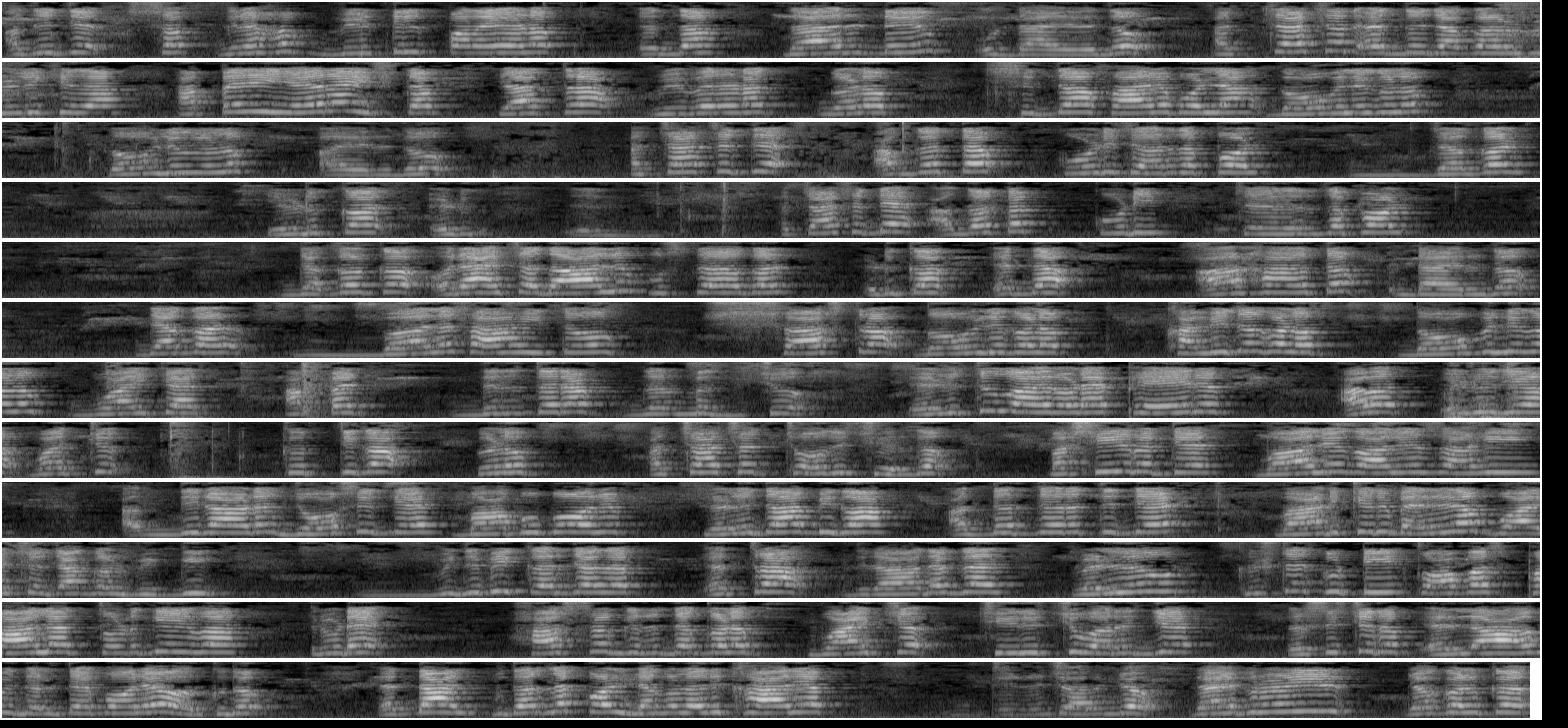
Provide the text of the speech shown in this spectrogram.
അതിന്റെ സംഗ്രഹം വീട്ടിൽ പറയണം എന്ന ധാരണയും ഉണ്ടായിരുന്നു. അച്ചാച്ചൻ എന്ന് ഞങ്ങൾ വിളിക്കുന്ന അപ്പന് ഏറെ ഇഷ്ടം യാത്ര വിവരണങ്ങളും ചിന്താഭാരമുള്ള നോവലുകളും നോവലുകളും ആയിരുന്നു. അച്ചാച്ചന്റെ അംഗത്വം കൂടി ചേർന്നപ്പോൾ ഞങ്ങൾ എടുക്കാൻ എടു- അച്ചാച്ചന്റെ അംഗത്വം കൂടി ചേർന്നപ്പോൾ ഞങ്ങൾക്ക് ഒരാഴ്ച നാല് പുസ്തകങ്ങൾ എടുക്കാം എന്ന ആഹ്ലാദം ഉണ്ടായിരുന്നു. ഞങ്ങൾ ബാലസാഹിത്യവും ശാസ്ത്ര നോവലുകളും കവിതകളും നോവലുകളും വായിക്കാൻ അപ്പൻ നിരന്തരം നിർബന്ധിച്ചു. എഴുത്തുകാരുടെ പേരും അവർ എഴുതിയ മറ്റു കൃത്തികകളും അച്ചാച്ചൻ ചോദിച്ചിരുന്നു. ബഷീറിന്റെ ബാല്യകാല സഹി. അന്തിനാട് ജോസിന്റെ ബാബുമോനും ലളിതാംബിക അന്തർജനത്തിന്റെ മാണിക്കരുമെല്ലാം വായിച്ച ഞങ്ങൾ വിങ്ങി വിധിപ്പിക്കറിഞ്ഞത് എത്ര നിരാതങ്ങൾ വെള്ളൂർ കൃഷ്ണൻകുട്ടി തോമസ് പാലൻ തുടങ്ങിയവരുടെ ഹാസ്യഗ്രന്ഥങ്ങളും വായിച്ച് ചിരിച്ചു വരഞ്ഞ് രസിച്ചതും എല്ലാം ഇന്നലത്തെ പോലെ ഓർക്കുന്നു. എന്നാൽ മുതിർന്നപ്പോൾ ഞങ്ങൾ ഒരു കാര്യം തിരിച്ചറിഞ്ഞു ലൈബ്രറിയിൽ ഞങ്ങൾക്ക്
